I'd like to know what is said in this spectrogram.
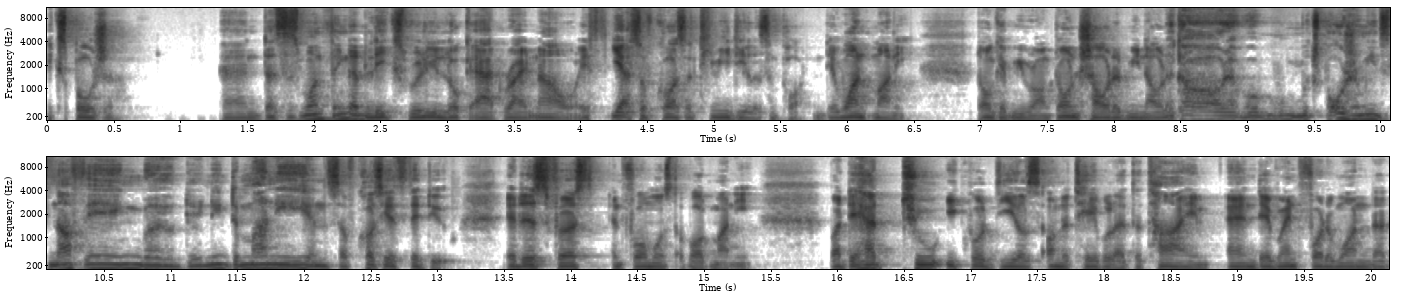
exposure and this is one thing that leagues really look at right now. If yes, of course, a TV deal is important. They want money. Don't get me wrong. Don't shout at me now like, oh, exposure means nothing. They need the money, and so of course, yes, they do. It is first and foremost about money. But they had two equal deals on the table at the time, and they went for the one that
